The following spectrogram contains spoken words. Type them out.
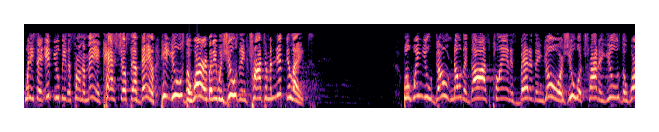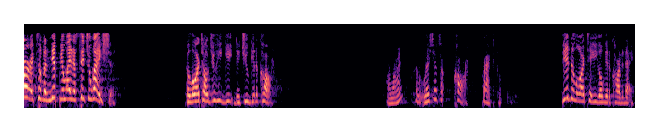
When he said, if you be the son of man, cast yourself down. He used the word, but he was using trying to manipulate. But when you don't know that God's plan is better than yours, you will try to use the word to manipulate a situation. The Lord told you he get, that you get a car. All right? Let's just car. Practical. Did the Lord tell you go get a car today?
